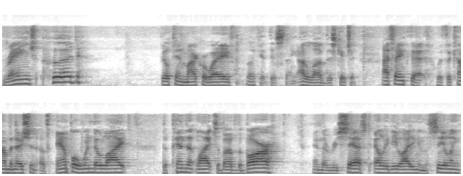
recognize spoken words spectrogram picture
range hood, built-in microwave. Look at this thing. I love this kitchen. I think that with the combination of ample window light, the pendant lights above the bar, and the recessed LED lighting in the ceiling,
